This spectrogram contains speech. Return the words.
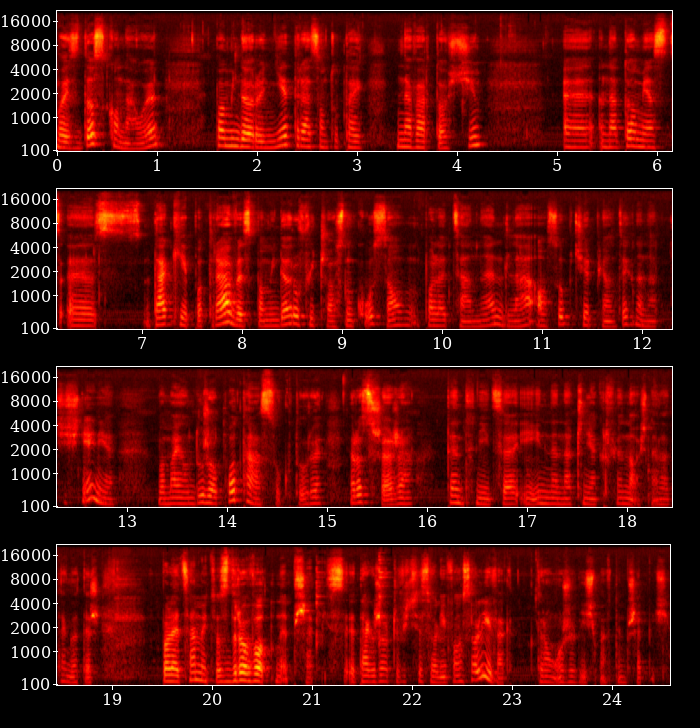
bo jest doskonały. Pomidory nie tracą tutaj na wartości. E, natomiast e, takie potrawy z pomidorów i czosnku są polecane dla osób cierpiących na nadciśnienie, bo mają dużo potasu, który rozszerza tętnicę i inne naczynia krwionośne. Dlatego też polecamy, to zdrowotny przepis. Także oczywiście z oliwą z oliwek, którą użyliśmy w tym przepisie.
